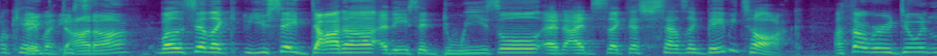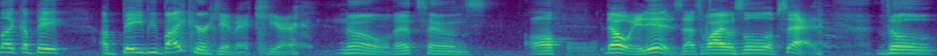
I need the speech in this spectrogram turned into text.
Okay, Big but you Dada. Well, it said like you say Dada, and then you said Dweezil, and I just like that just sounds like baby talk. I thought we were doing like a ba- a baby biker gimmick here. No, that sounds awful. No, it is. That's why I was a little upset. Though,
